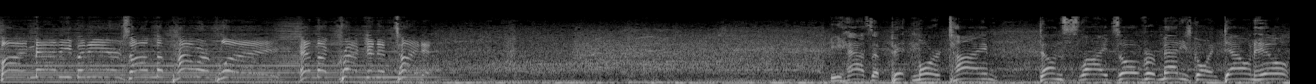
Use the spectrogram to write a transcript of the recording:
by Matty Beniers on the power play. And the Kraken have tied it. He has a bit more time. Dunn slides over. Matty's going downhill.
